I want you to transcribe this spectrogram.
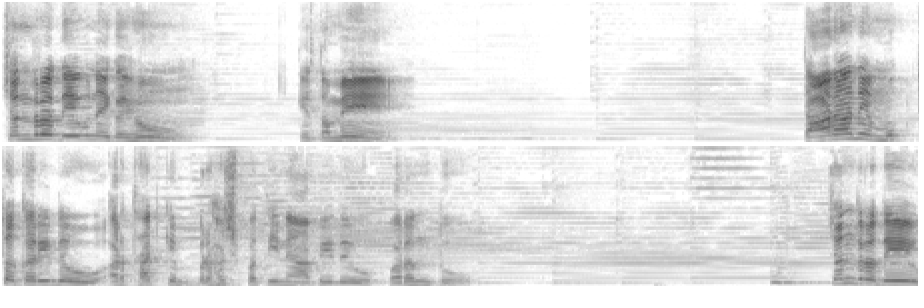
ચંદ્રદેવને કહ્યું કે તમે તારાને મુક્ત કરી દેવું અર્થાત કે બૃહસ્પતિને આપી દેવું પરંતુ ચંદ્રદેવ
